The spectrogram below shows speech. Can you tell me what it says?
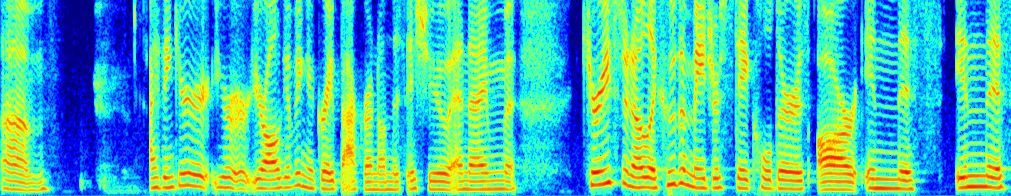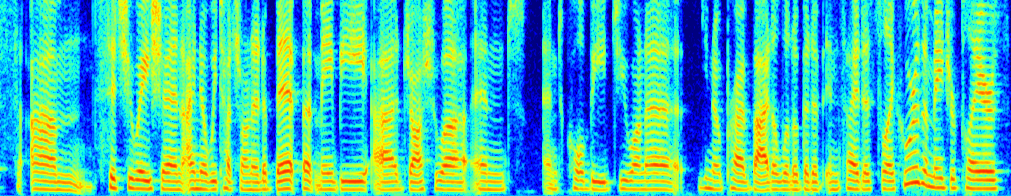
Um, I think you're you're you're all giving a great background on this issue, and I'm curious to know like who the major stakeholders are in this in this um, situation. I know we touched on it a bit, but maybe uh, Joshua and and Colby, do you want to you know provide a little bit of insight as to like who are the major players?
